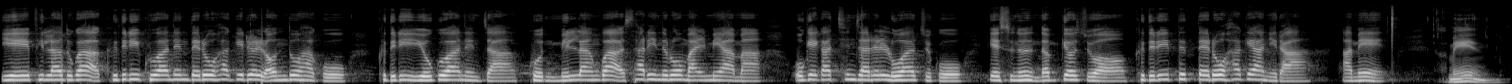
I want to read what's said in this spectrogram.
이에 빌라도가 그들이 구하는 대로 하기를 언도하고 그들이 요구하는 자 곧 밀란과 살인으로 말미암아 옥에 갇힌 자를 놓아주고 예수는 넘겨주어 그들이 뜻대로 하게 하니라 아멘. 아멘.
